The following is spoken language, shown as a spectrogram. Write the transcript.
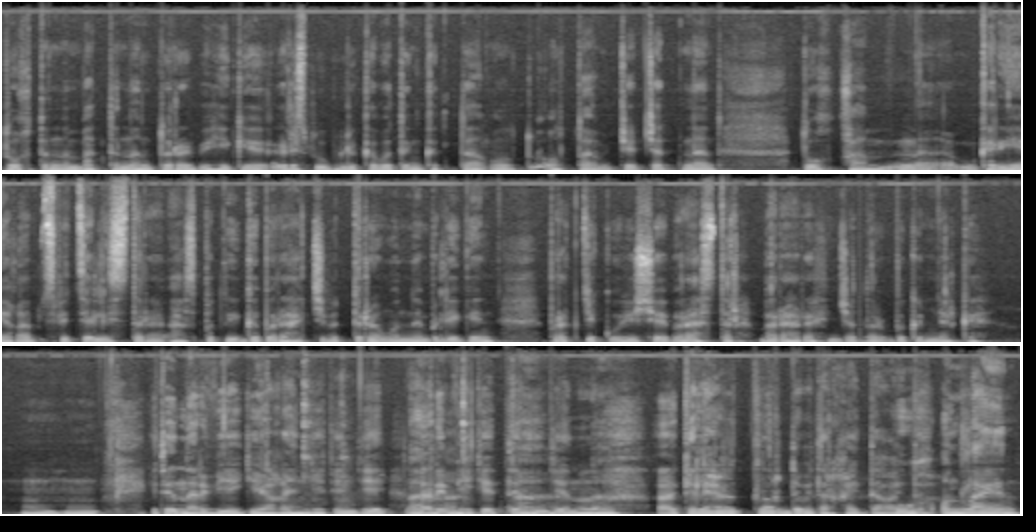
туохтанан баттанан турар биһиги республика бутын кытта ол там чатчатынан туохка кореяга специалисттер аспытыга барачыбыттыр оны билеген практикующий барастыр барара жылдар бүгүннерге Ити Норвегияга индетинди, Норвегияттен инден, келертларды битер хайдагайды. Онлайн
